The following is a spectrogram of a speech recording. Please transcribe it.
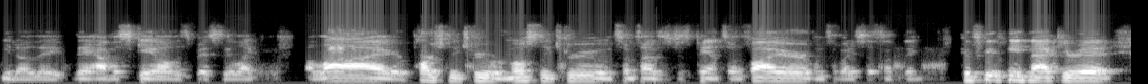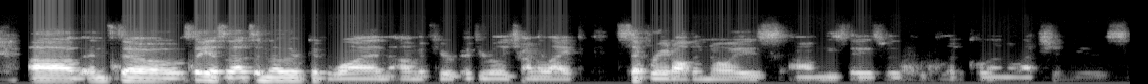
you know they they have a scale that's basically like a lie or partially true or mostly true, and sometimes it's just pants on fire when somebody says something completely inaccurate. Um, and so so yeah, so that's another good one um, if you're if you're really trying to like separate all the noise um, these days with, political and election news.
